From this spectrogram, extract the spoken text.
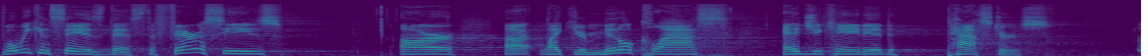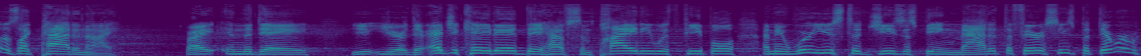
what we can say is this: the Pharisees are uh, like your middle class, educated pastors. It was like Pat and I, right? In the day, you, they're educated, they have some piety with people. I mean, we're used to Jesus being mad at the Pharisees, but there were,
